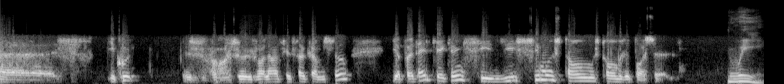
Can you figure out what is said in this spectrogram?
euh, écoute, je, je, vais lancer ça comme ça. Il y a peut-être quelqu'un qui s'est dit si moi je tombe, je tomberai pas seul. Oui.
